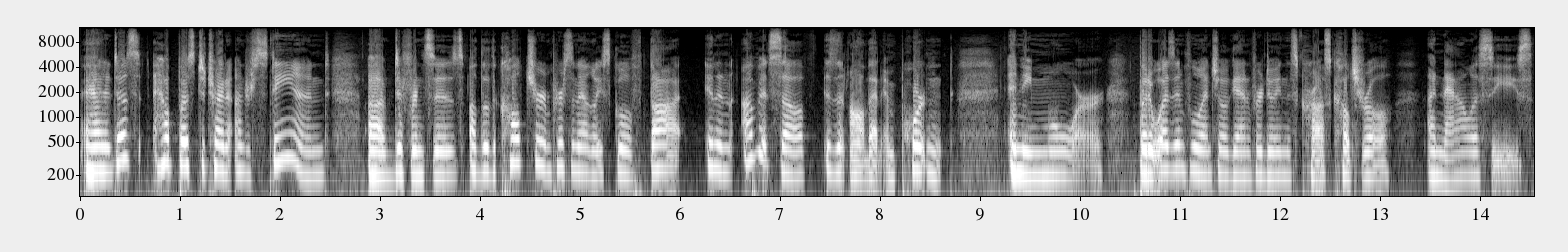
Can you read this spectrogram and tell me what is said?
and it does help us to try to understand uh, differences, although the Culture and Personality School of Thought in and of itself isn't all that important anymore. But it was influential again for doing this cross-cultural analyses.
